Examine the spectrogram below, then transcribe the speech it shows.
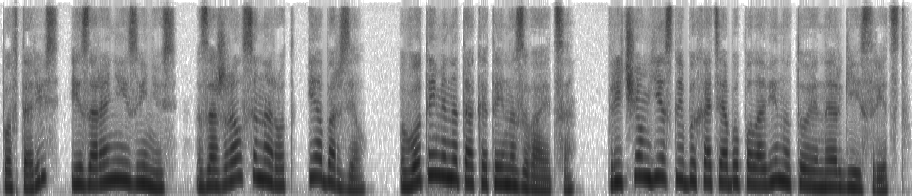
повторюсь и заранее извинюсь, зажрался народ и оборзел. Вот именно так это и называется. Причем, если бы хотя бы половину той энергии и средств,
